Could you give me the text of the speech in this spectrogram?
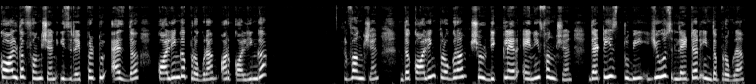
call the function is referred to as the calling a program or calling a function. The calling program should declare any function that is to be used later in the program.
